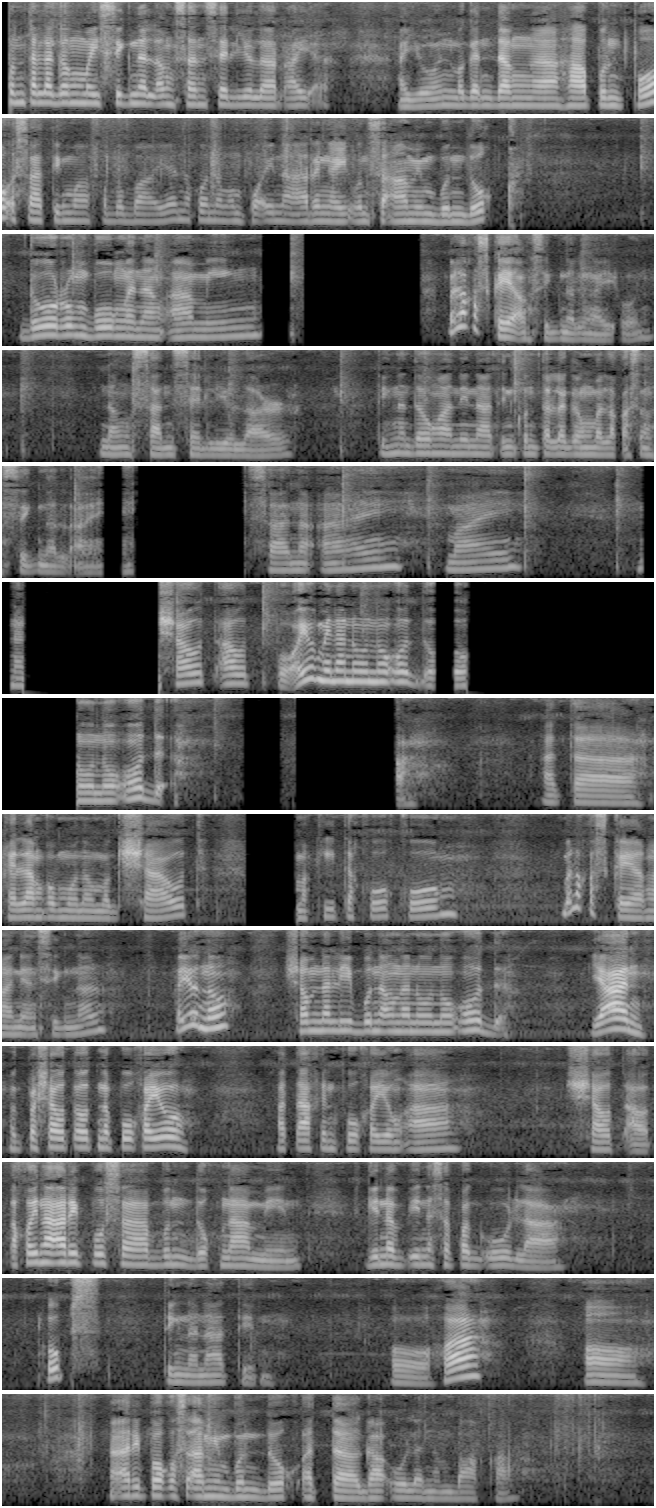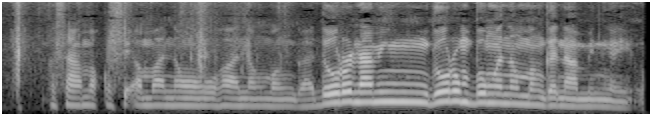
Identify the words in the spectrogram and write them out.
Kung talagang may signal ang Sun Cellular ay ayun, magandang ah, hapon po sa ating mga kababayan. Ako naman po ay naari ngayon sa aming bundok. Durong bunga ng aming Malakas kaya ang signal ngayon ng Sun Cellular. Tingnan daw nga din natin kung talagang malakas ang signal ay. Sana ay may shout out po. Ayun, may nanonood. Oh. Nanonood. At ah, kailangan ko muna mag-shout. Makita ko kung malakas kaya nga ni ang signal. Ayun no. Siyam na libo na ang nanonood. Yan, magpa-shoutout na po kayo. At akin po kayong ah, shoutout. Ako'y naari po sa bundok namin. Ginabi na sa pag-ula. Oops, tingnan natin. Oh, ha? Oh. Naari po ako sa aming bundok at ah, gaulan ng baka. Kasama ko si ama nangunguha ng mangga. Duro naming, durong bunga ng mangga namin ngayon.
